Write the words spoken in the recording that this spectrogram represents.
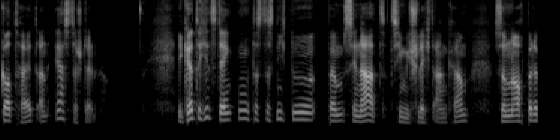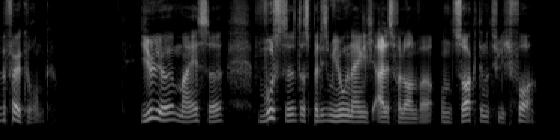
Gottheit an erster Stelle. Ihr könnt euch jetzt denken, dass das nicht nur beim Senat ziemlich schlecht ankam, sondern auch bei der Bevölkerung. Julia Maesa wusste, dass bei diesem Jungen eigentlich alles verloren war und sorgte natürlich vor.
